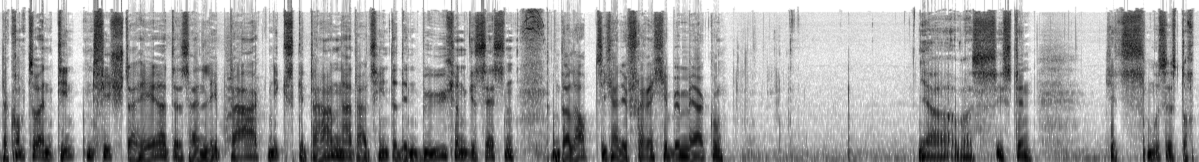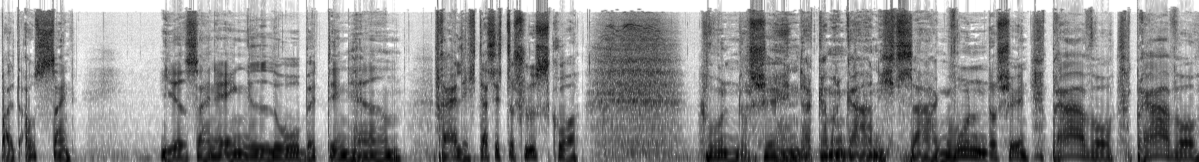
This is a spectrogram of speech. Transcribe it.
Da kommt so ein Tintenfisch daher, der sein Lebtag nichts getan hat, als hinter den Büchern gesessen und erlaubt sich eine freche Bemerkung. Ja, was ist denn? Jetzt muss es doch bald aus sein. Ihr seine Engel lobet den Herrn. Freilich, das ist der Schlusschor. Wunderschön, da kann man gar nichts sagen. Wunderschön. Bravo, bravo.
